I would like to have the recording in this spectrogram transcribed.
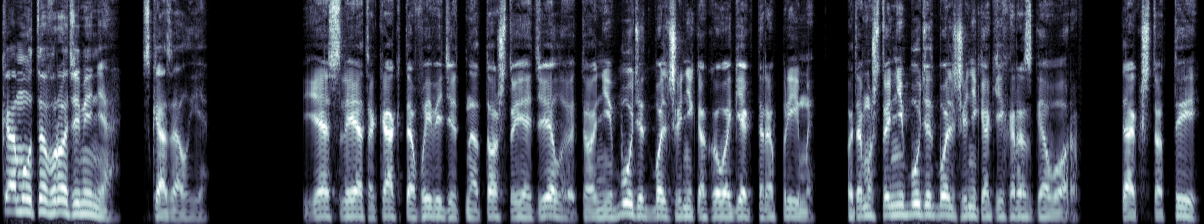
«Кому-то вроде меня», — сказал я. «Если это как-то выведет на то, что я делаю, то не будет больше никакого Гектора Примы, потому что не будет больше никаких разговоров. Так что ты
